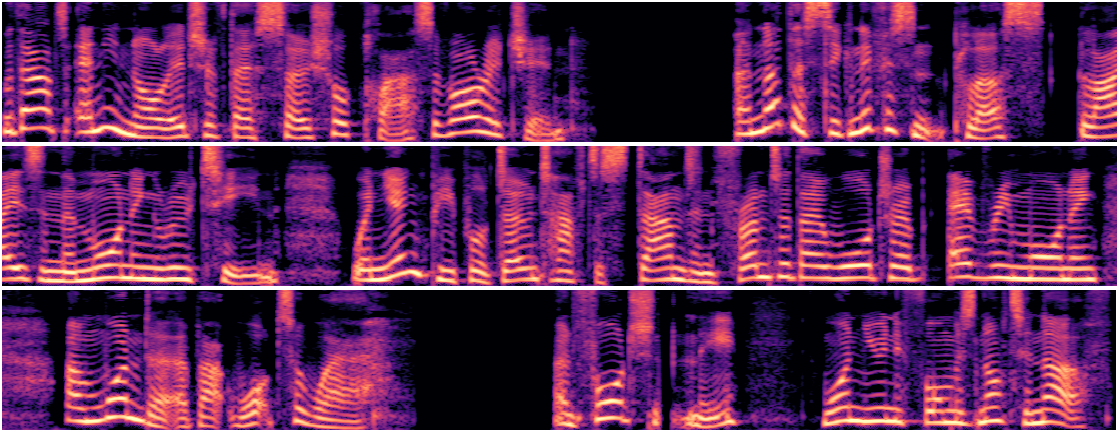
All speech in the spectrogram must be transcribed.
without any knowledge of their social class of origin. Another significant plus lies in the morning routine, when young people don't have to stand in front of their wardrobe every morning and wonder about what to wear. Unfortunately, one uniform is not enough,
